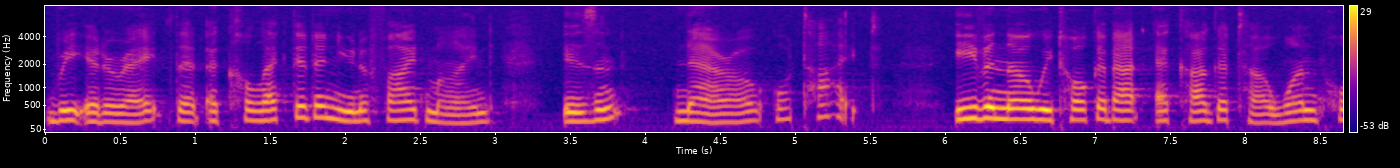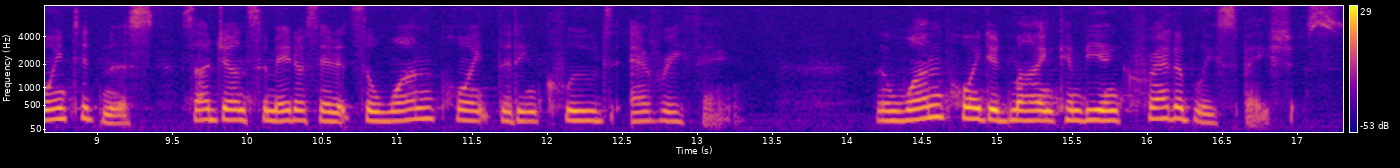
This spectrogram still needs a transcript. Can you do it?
reiterate that a collected and unified mind isn't narrow or tight. Even though we talk about ekaggata, one pointedness, Ajahn Sumedho said it's the one point that includes everything. The one pointed mind can be incredibly spacious,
